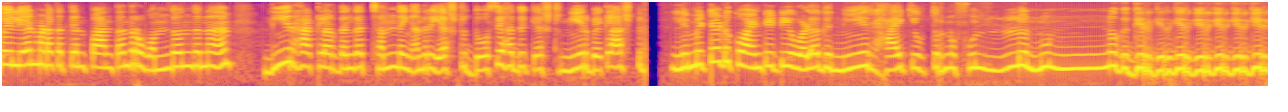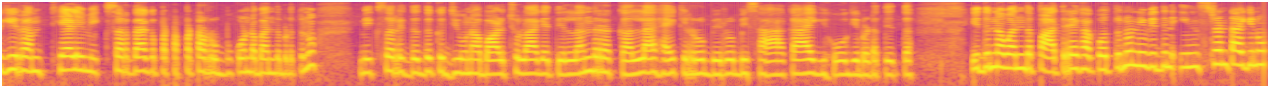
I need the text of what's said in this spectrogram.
ಸೊ ಇಲ್ಲಿ ಏನು ಮಾಡಕತ್ತೇನಪ್ಪ ಅಂತಂದ್ರೆ ಒಂದೊಂದನ್ನ ನೀರು ಹಾಕ್ಲಾರ್ದಂಗೆ ಚಂದಂಗೆ, ಅಂದ್ರೆ ಎಷ್ಟು ದೋಸೆ ಹದಕ್ಕೆ ಎಷ್ಟು ನೀರು ಬೇಕಲ್ಲ ಅಷ್ಟು ಲಿಮಿಟೆಡ್ ಕ್ವಾಂಟಿಟಿ ಒಳಗೆ ನೀರು ಹಾಕಿ ಉತ್ತರ್ನು ಫುಲ್ಲು ನುಣ್ಣಗೆ ಗಿರ್ ಗಿರ್ ಗಿರ್ ಗಿರ್ ಗಿರ್ ಗಿರ್ ಗಿರ್ ಗಿರ್ ಅಂಥೇಳಿ ಮಿಕ್ಸರ್ದಾಗ ಪಟ ಪಟ ರುಬ್ಬಿಕೊಂಡು ಬಂದುಬಿಡ್ತನು. ಮಿಕ್ಸರ್ ಇದ್ದದಕ್ಕೆ ಜೀವನ ಭಾಳ ಚಲೋ ಆಗೈತಿ. ಇಲ್ಲಂದ್ರೆ ಕಲ್ಲಾಗ ಹಾಕಿ ರುಬ್ಬಿ ರುಬ್ಬಿ ಸಾಕಾಗಿ ಹೋಗಿ ಬಿಡ್ತಿತ್ತು. ಇದನ್ನು ಒಂದು ಪಾತ್ರೆಗೆ ಹಾಕೋತನು. ನೀವು ಇದನ್ನು ಇನ್ಸ್ಟಂಟಾಗಿನೂ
